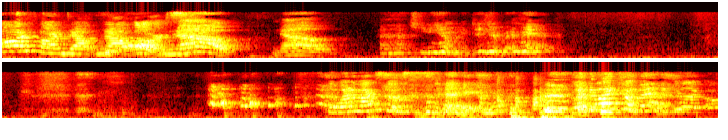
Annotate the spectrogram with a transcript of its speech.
I find out thou art, No, no, I'm not cheating on my gingerbread man. So what am I supposed to say? when do I come in and be like, oh?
